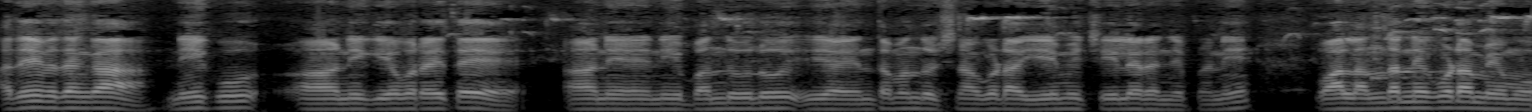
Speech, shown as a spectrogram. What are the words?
అదేవిధంగా నీకు నీకు ఎవరైతే నీ నీ బంధువులు ఎంతమంది వచ్చినా కూడా ఏమీ చేయలేరని చెప్పని వాళ్ళందరినీ కూడా మేము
